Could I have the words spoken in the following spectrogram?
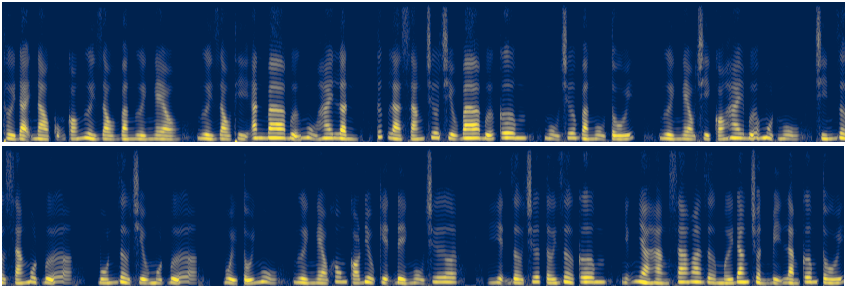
Thời đại nào cũng có người giàu và người nghèo, người giàu thì ăn ba bữa ngủ hai lần, tức là sáng trưa chiều ba bữa cơm, ngủ trưa và ngủ tối. Người nghèo chỉ có hai bữa một ngủ, 9 giờ sáng một bữa, 4 giờ chiều một bữa. Buổi tối ngủ, người nghèo không có điều kiện để ngủ trưa. Hiện giờ chưa tới giờ cơm, những nhà hàng xa hoa giờ mới đang chuẩn bị làm cơm tối.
